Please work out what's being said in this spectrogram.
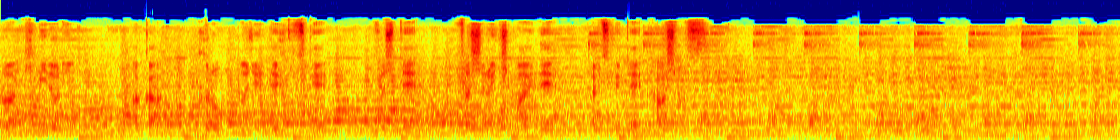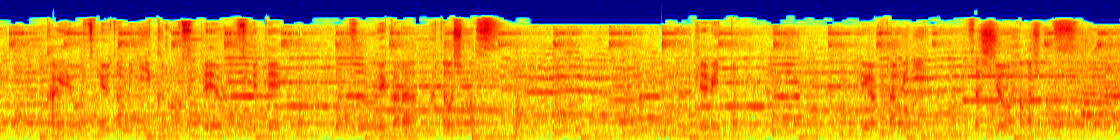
これは黄緑赤黒の順でくっつけそして雑誌の1枚で貼り付けて剥がします。影をつけるために黒のスプレーをつけてその上から蓋をします。ピラミッド描くために雑誌を剥がします。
